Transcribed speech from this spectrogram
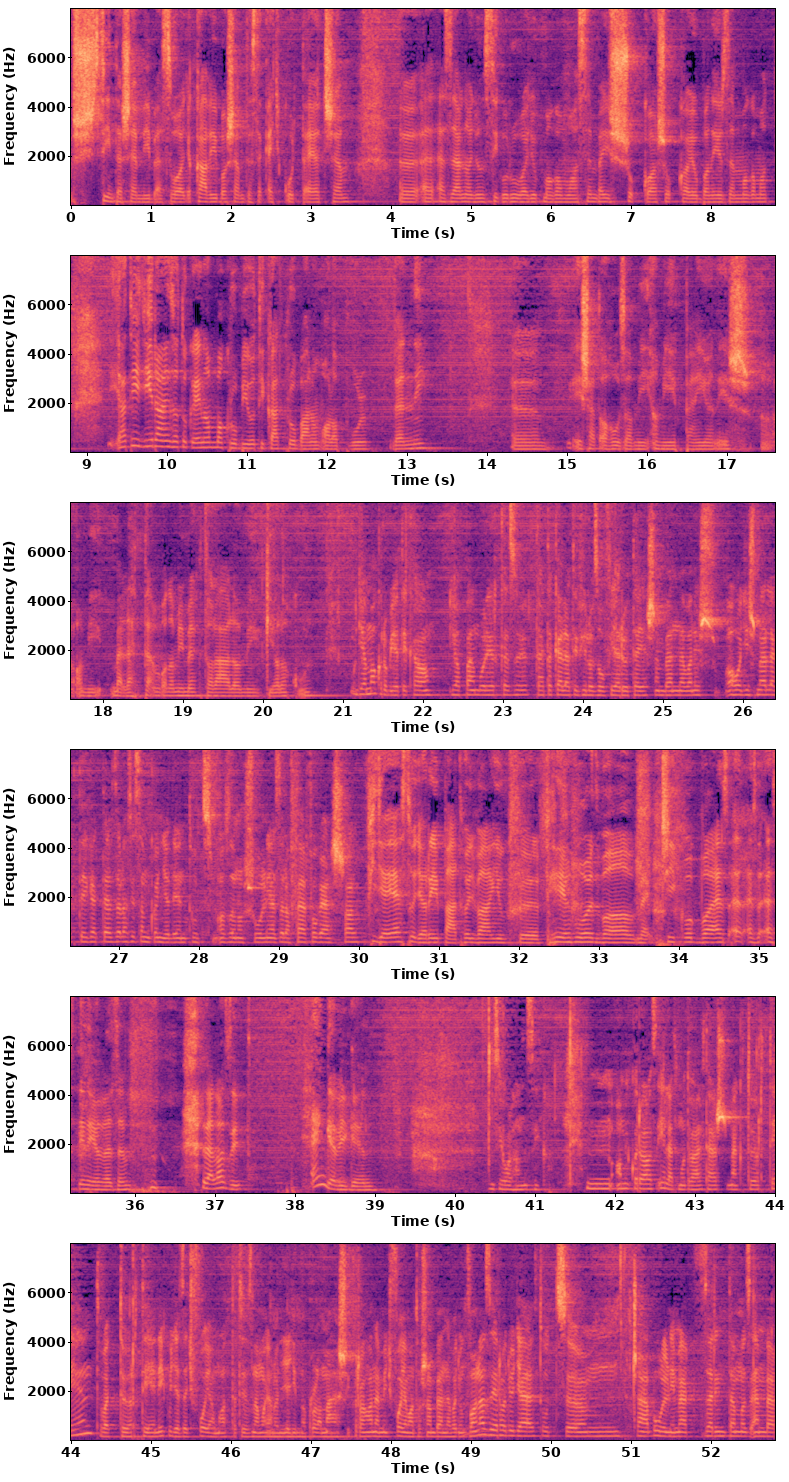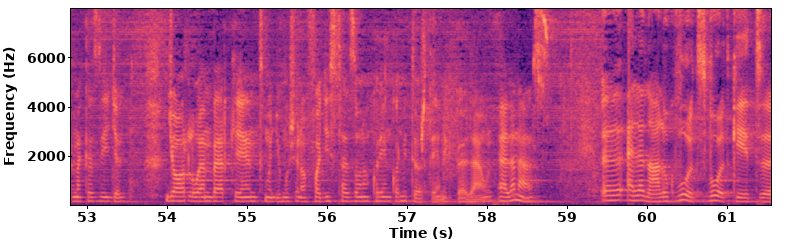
szinte semmibe, szóval a kávéba sem teszek egy tejet sem. E, ezzel nagyon szigorú vagyok magammal szemben, és sokkal-sokkal jobban érzem magamat. Hát így irányzatok, én a makrobiotikát próbálom alapul venni, és hát ahhoz, ami, ami éppen jön, és ami mellettem van, ami megtalál, ami kialakul. Ugye a makrobiotika Japánból érkező, tehát a keleti filozófia erőteljesen benne van, és ahogy ismerlek téged, te ezzel azt hiszem könnyedén tudsz azonosulni ezzel a felfogással. Figyelj ezt, hogy a répát hogy vágjuk föl félholdba, meg csíkokba, ez, ez, ezt én élvezem. Lelazít? Engem igen. Ez jól hangzik. Mm, amikor az életmódváltás megtörtént, vagy történik, ugye ez egy folyamat, tehát ez nem olyan, hogy egy napról a másikra, hanem így folyamatosan benne vagyunk. Van azért, hogy ugye el tudsz um, csábulni, mert szerintem az embernek ez így gyarló emberként, mondjuk most jön a fagyis szezon, akkor ilyenkor mi történik például? Ellenállsz? Ellenállok. Volt, volt két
